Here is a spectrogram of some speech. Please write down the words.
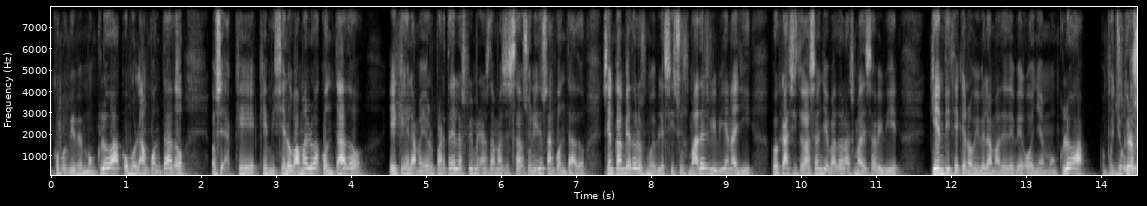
cómo vive en Moncloa, cómo lo han contado. O sea, que, que Michelle Obama lo ha contado eh, que la mayor parte de las primeras damas de Estados Unidos han contado. Se han cambiado los muebles y sus madres vivían allí, porque casi todas han llevado a las madres a vivir. ¿Quién dice que no vive la madre de Begoña en Moncloa? Pues yo Como quiero vivía-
